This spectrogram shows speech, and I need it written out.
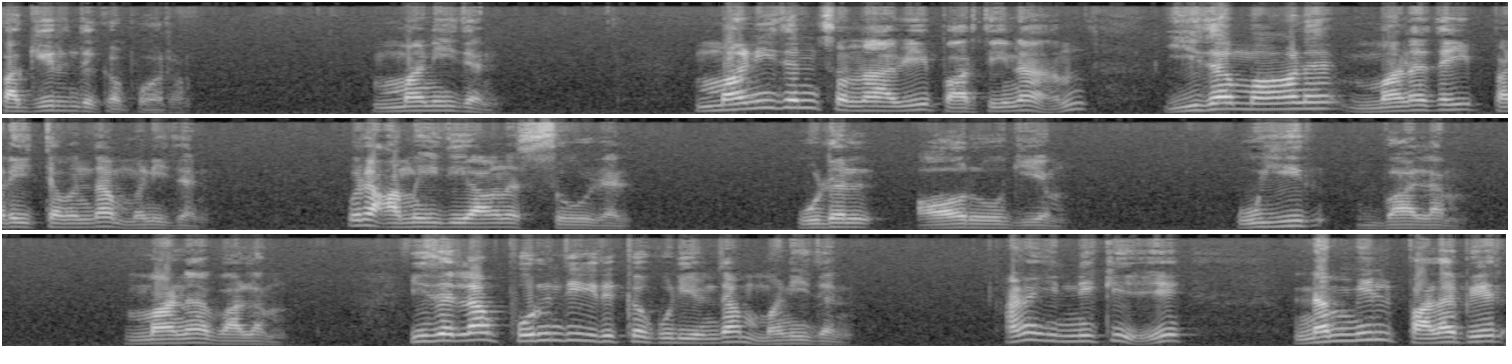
பகிர்ந்துக்க போகிறோம் மனிதன். மனிதன் சொன்னாவே பார்த்தீங்கன்னா இதமான மனதை படைத்தவன் தான் மனிதன். ஒரு அமைதியான சூழல் உடல் ஆரோக்கியம் உயிர் வளம் மன வளம் இதெல்லாம் பொருந்தி இருக்கக்கூடியவன் தான் மனிதன். ஆனால் இன்னைக்கு நம்மில் பல பேர்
